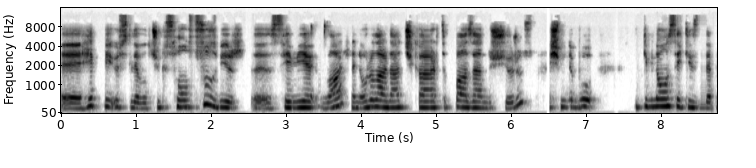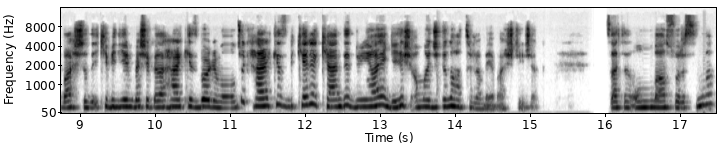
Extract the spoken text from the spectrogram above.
e, hep bir üst level çünkü sonsuz bir e, seviye var. Hani oralardan çıkartıp bazen düşüyoruz. Şimdi bu 2018'de başladı. 2025'e kadar herkes böyle mi olacak? Herkes bir kere kendi dünyaya geliş amacını hatırlamaya başlayacak. Zaten ondan sonrasında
